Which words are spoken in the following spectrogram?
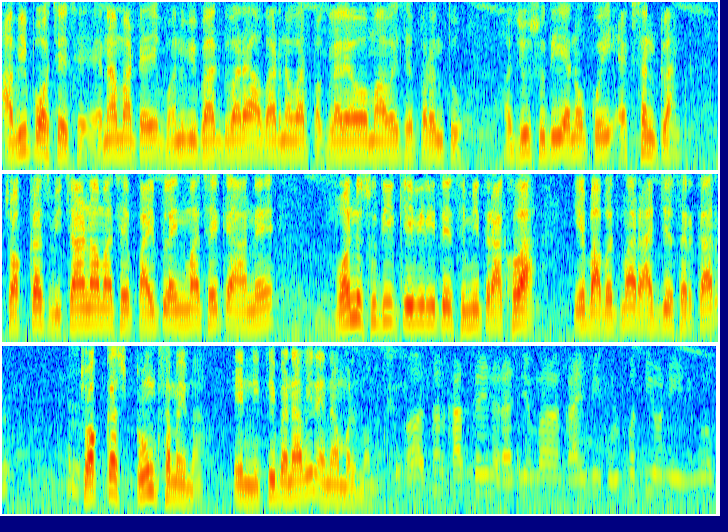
આવી પહોંચે છે, એના માટે વન વિભાગ દ્વારા અવારનવાર પગલાં લેવામાં આવે છે. પરંતુ હજુ સુધી એનો કોઈ એક્શન પ્લાન ચોક્કસ વિચારણામાં છે, પાઇપલાઇનમાં છે કે આને વન સુધી કેવી રીતે સીમિત રાખવા એ બાબતમાં રાજ્ય સરકાર ચોક્કસ ટૂંક સમયમાં એ નીતિ બનાવીને એના અમલમાં મૂકશે. સર ખાસ કરીને રાજ્યમાં કાયમી કુલપતિઓની નિમણૂક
